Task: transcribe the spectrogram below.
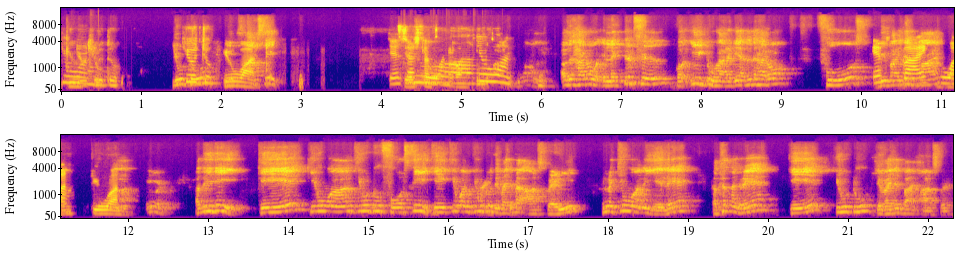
Q2 Q2 Q1 Yes, Q1. Q1. अब हारो इलेक्ट्रिक फ़ील्ड को E2 हार गया। अब हारो फोर्स डिवाइडेड बाय Q1 Q1 अब ये के Q one Q two four C divided by R square नी इसमें क्यू वन ये ले कथन लग रहे के Q two divided by R square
